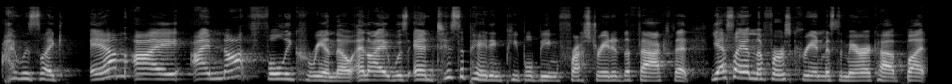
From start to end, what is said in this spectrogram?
I was like, am I I'm not fully Korean though, and I was anticipating people being frustrated the fact that yes, I am the first Korean Miss America, but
